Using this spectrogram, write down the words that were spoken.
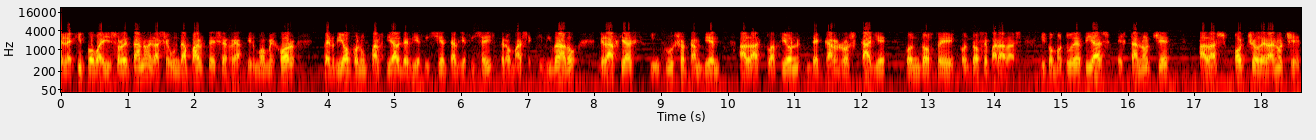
el equipo vallisoletano en la segunda parte se reafirmó mejor, perdió con un parcial de 17 a 16, pero más equilibrado, gracias incluso también a la actuación de Carlos Calle con 12, con 12 paradas. Y como tú decías, esta noche a las 8 de la noche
